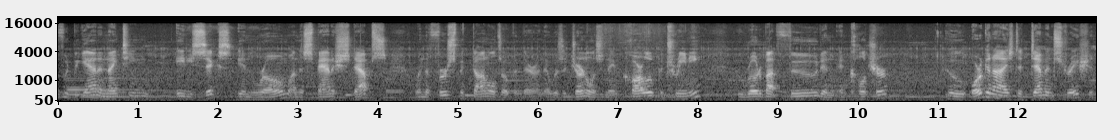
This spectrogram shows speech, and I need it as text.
Food began in 1986 in Rome on the Spanish Steps when the first McDonald's opened there. And there was a journalist named Carlo Petrini who wrote about food and, and culture who organized a demonstration.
